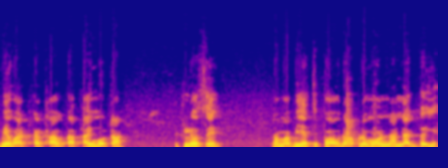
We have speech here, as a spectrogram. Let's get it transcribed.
બે વાટકા ઠાવકા થાય મોટા. એટલો છે. આમાં બે પવરા આપણે મોણના નાખી દઈએ.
